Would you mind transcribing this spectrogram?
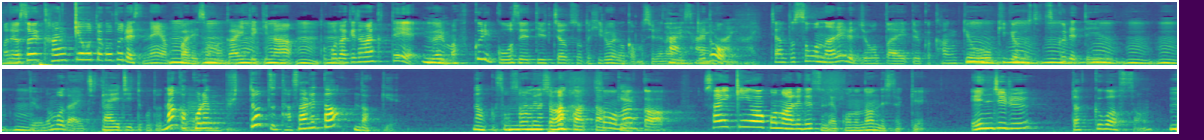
まあ、でもそういう環境ってことですね。やっぱりその外的なとこだけじゃなくてうん。いわゆるまあ福利厚生って言っちゃうとちょっと広いのかもしれないですけどちゃんとそうなれる状態というか環境を企業として作れているうんうんうんうん。うん。っていうのも大事大事ってこと。なんかこれうん。一つ足された？んだっけ？なんかそんな話なかったっけ？そうなんか最近はこのあれですね。この何でしたっけ？演じるダックバースさん？うん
